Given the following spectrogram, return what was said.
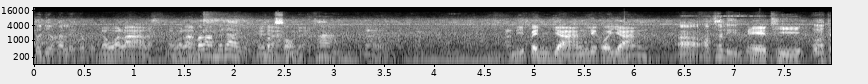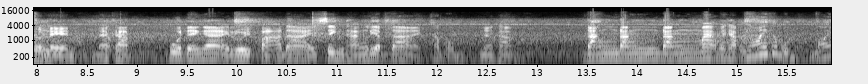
ตัวเดียวกันเลยครับผมนาวาร่าล่ะนาวาร่า มาด้าไม่ได้ครับไม่ได้ต้องสองไม่ได้ ข้าง อ่าครับอันนี้เป็นยางเรียกว่ายาง อ่าออทลีน AT a u t o l a n นะครับ พูดได้ง่ายลุยป่าได้ซิ่งทางเรียบได้ครับผมนะครับ ดังดังดังมากไหมครับ น้อยครับผมน้อย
